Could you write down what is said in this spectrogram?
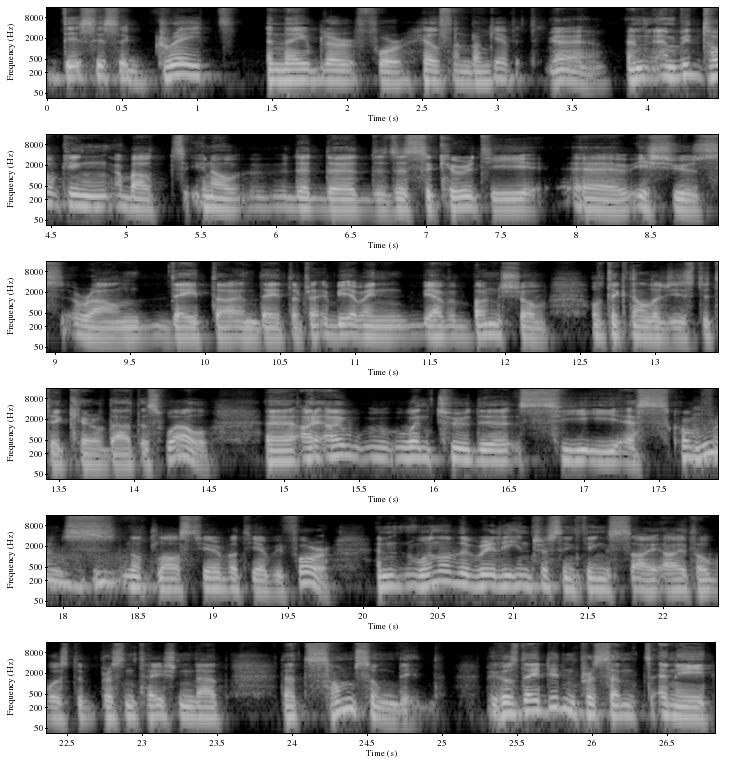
this is a great enabler for health and longevity. Yeah, and and we're talking about you know the the the security uh, issues around data and data. I mean, we have a bunch of of technologies to take care of that as well. Uh, I, I, went to the CES conference mm -hmm. not last year but the year before, and one of the really interesting things I, I thought was the presentation that that Samsung did because they didn't present any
